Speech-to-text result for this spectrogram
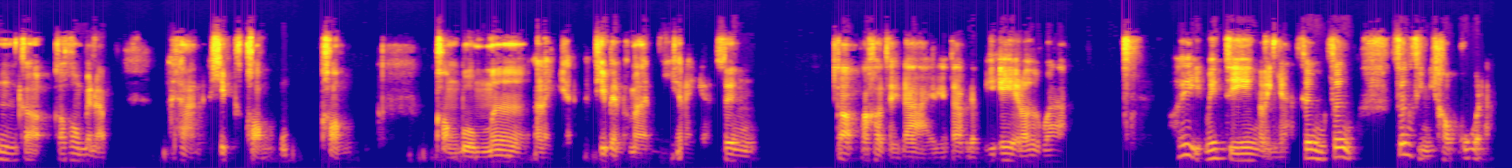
อืมก็ก็คงเป็นแบบฐานคิดของของของ boomer อะไรเงี้ยที่เป็นประมาณนี้อะไรเงี้ย ซึ่งก็ก็เข้าใจได้แต่แบบพี่เอ้เรารู้สึกว่าเฮ้ยไม่จริงอะไรเงี้ย ซึ่งซึ่งซึ่งสิ่งที่เขาพูดอะ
